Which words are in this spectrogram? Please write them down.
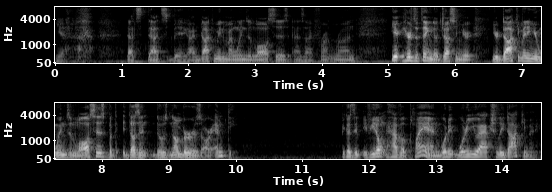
yeah, that's that's big. I'm documenting my wins and losses as I front run. Here, here's the thing, though, Justin, you're you're documenting your wins and losses, but it doesn't. Those numbers are empty because if, if you don't have a plan, what what are you actually documenting?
